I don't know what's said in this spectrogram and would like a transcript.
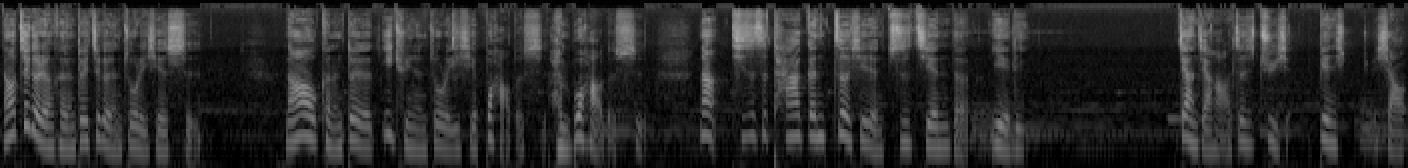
然后这个人可能对这个人做了一些事，然后可能对了一群人做了一些不好的事，很不好的事。那其实是他跟这些人之间的业力。这样讲好，这是巨小变小。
